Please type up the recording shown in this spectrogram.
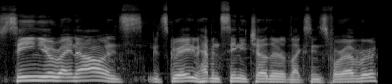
seeing you right now, and it's it's great. We haven't seen each other like since forever,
